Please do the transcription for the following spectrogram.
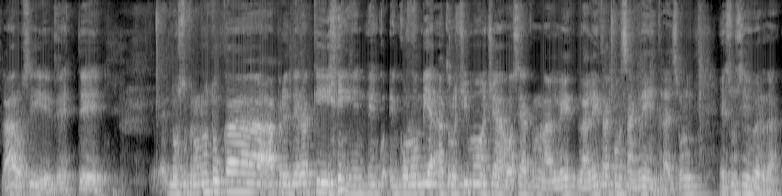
Claro, sí. Este, nosotros nos toca aprender aquí en, en, Colombia a trochimocha, o sea, con la, la, letra con sangre entra. Eso, eso sí es verdad.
